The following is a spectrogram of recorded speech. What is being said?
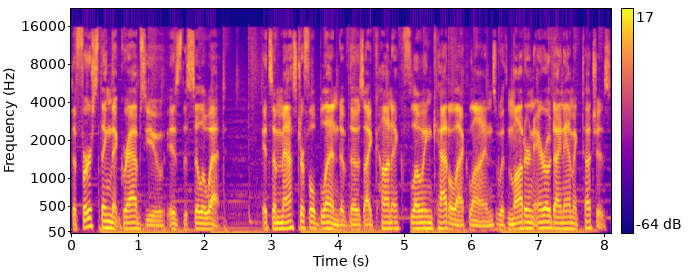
The first thing that grabs you is the silhouette. It's a masterful blend of those iconic flowing Cadillac lines with modern aerodynamic touches.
